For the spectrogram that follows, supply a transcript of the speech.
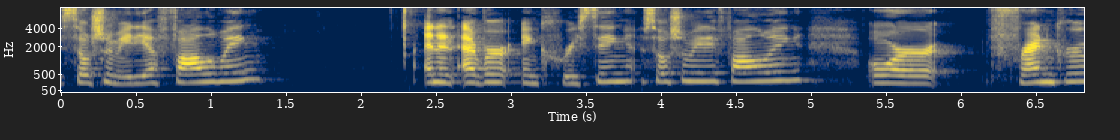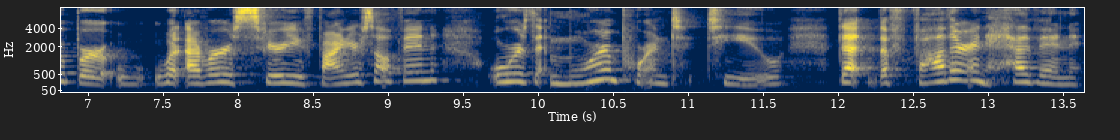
social media following and an ever increasing social media following or friend group or whatever sphere you find yourself in? Or is it more important to you that the Father in heaven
